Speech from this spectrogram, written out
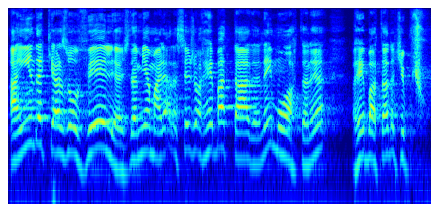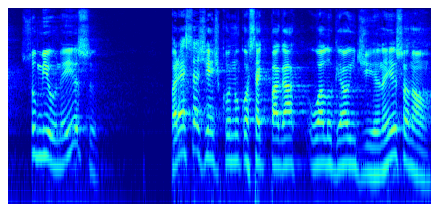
Ainda que as ovelhas da minha malhada sejam arrebatadas, nem morta, né? Arrebatada, tipo, sumiu, não é isso? Parece a gente quando não consegue pagar o aluguel em dia, não é isso ou não?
